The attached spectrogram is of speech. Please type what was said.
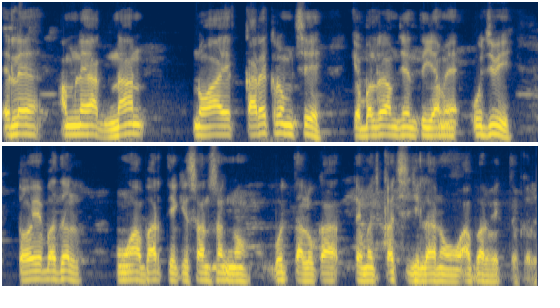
એટલે અમને આ જ્ઞાનનો આ એક કાર્યક્રમ છે કે બલરામ જયંતિ અમે ઉજવી તો એ બદલ હું આ ભારતીય કિસાન સંઘનો ભુજ તાલુકા તેમજ કચ્છ જિલ્લાનો હું આભાર વ્યક્ત કરું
